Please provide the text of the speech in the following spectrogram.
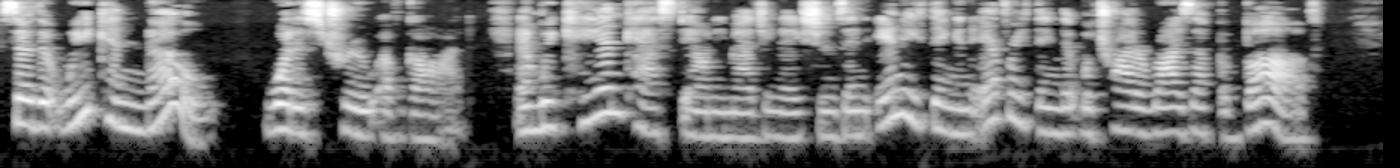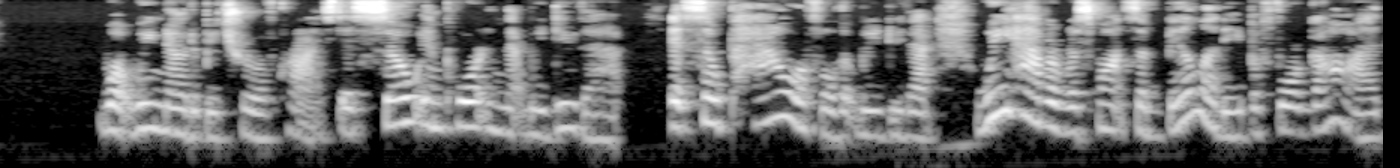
so that we can know what is true of God. And we can cast down imaginations and anything and everything that would try to rise up above what we know to be true of Christ. It's so important that we do that. It's so powerful that we do that. We have a responsibility before God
